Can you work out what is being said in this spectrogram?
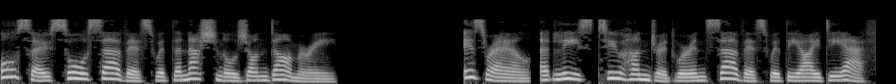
also saw service with the National Gendarmerie. Israel, at least 200 were in service with the IDF,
